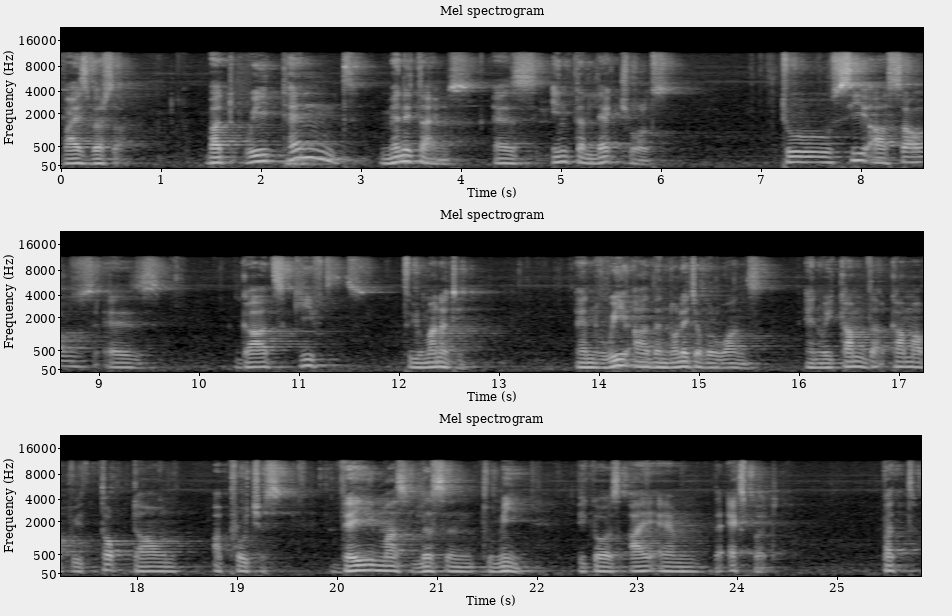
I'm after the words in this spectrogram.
vice versa. But we tend many times as intellectuals to see ourselves as God's gifts to humanity. And we are the knowledgeable ones. And we come, come up with top-down approaches. They must listen to me because I am the expert. But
